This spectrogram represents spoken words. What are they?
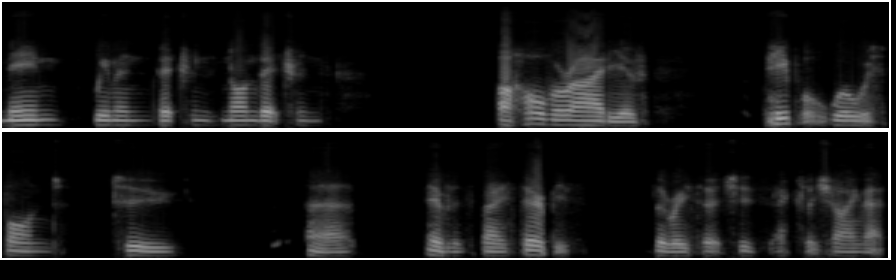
men, women, veterans, non-veterans, a whole variety of people will respond to uh, evidence-based therapies. The research is actually showing that.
